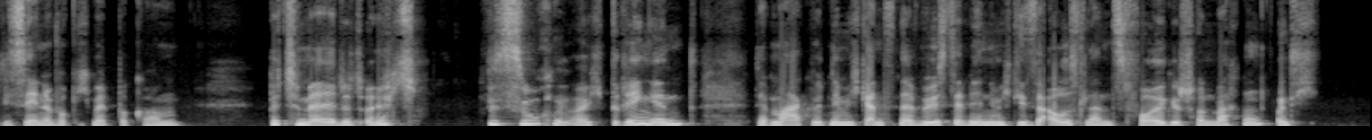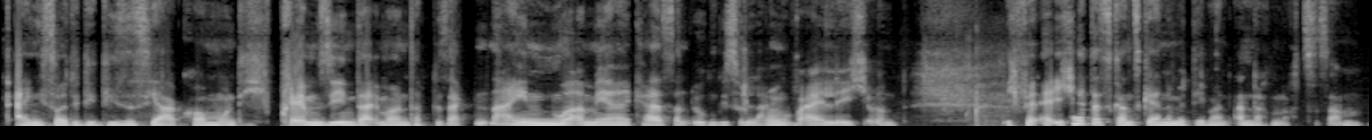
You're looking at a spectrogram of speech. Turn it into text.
die Szene wirklich mitbekommen, bitte meldet euch. Wir suchen euch dringend. Der Marc wird nämlich ganz nervös, der will nämlich diese Auslandsfolge schon machen. Und ich eigentlich sollte die dieses Jahr kommen und ich bremse ihn da immer und habe gesagt, nein, nur Amerika ist dann irgendwie so langweilig und ich, ich hätte das ganz gerne mit jemand anderem noch zusammen.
